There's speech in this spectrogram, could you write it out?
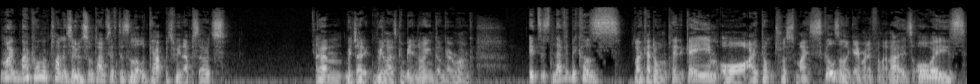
my my problem with Planet Zoo, is sometimes if there's a little gap between episodes, um, which I realise can be annoying. Don't get me wrong. It's it's never because like I don't want to play the game or I don't trust my skills on the game or anything like that. It's always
